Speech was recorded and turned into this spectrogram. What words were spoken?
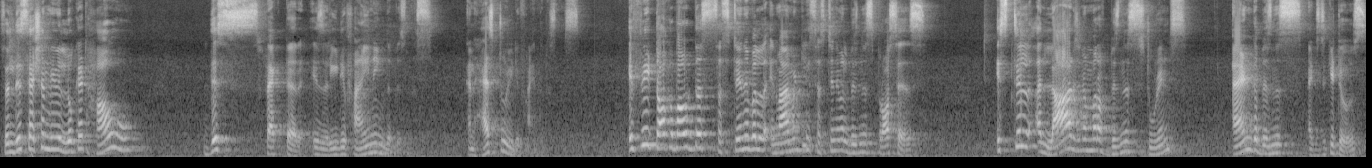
So, in this session we will look at how this factor is redefining the business and has to redefine the business. If we talk about the sustainable environmentally sustainable business process, still a large number of business students and the business executives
